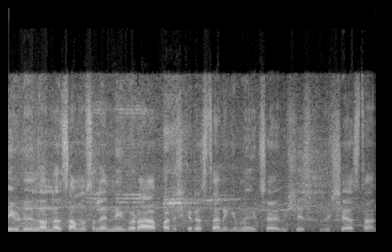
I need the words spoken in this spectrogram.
దేవుడిలో ఉన్న సమస్యలన్నీ కూడా పరిష్కరిస్తానికి మేము విశేష కృషి చేస్తాం.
